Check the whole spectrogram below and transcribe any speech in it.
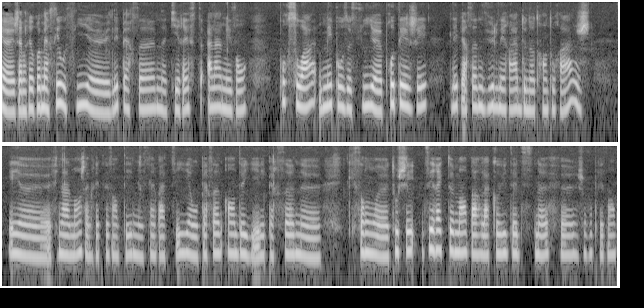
euh, j'aimerais remercier aussi euh, les personnes qui restent à la maison pour soi, mais pour aussi euh, protéger les personnes vulnérables de notre entourage. Et finalement, j'aimerais présenter mes sympathies aux personnes endeuillées, les personnes qui sont touchées directement par la COVID-19. je vous présente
